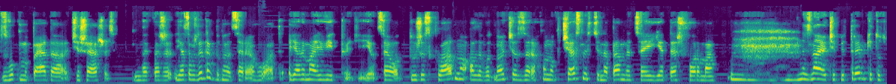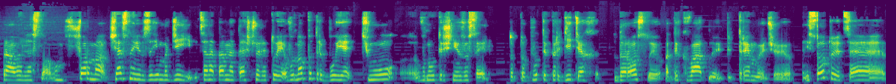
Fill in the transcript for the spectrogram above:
звук мопеда, чи ще щось. Вона каже: Я завжди так буду на це реагувати. Я не маю відповіді. І це от дуже складно, але водночас за рахунок чесності, напевне, це є теж форма не знаю, чи підтримки тут правильне слово. Форма чесної взаємодії. І це напевне те, що рятує. Воно потребує тьму внутрішніх зусиль. Тобто бути при дітях дорослою, адекватною, підтримуючою істотою це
